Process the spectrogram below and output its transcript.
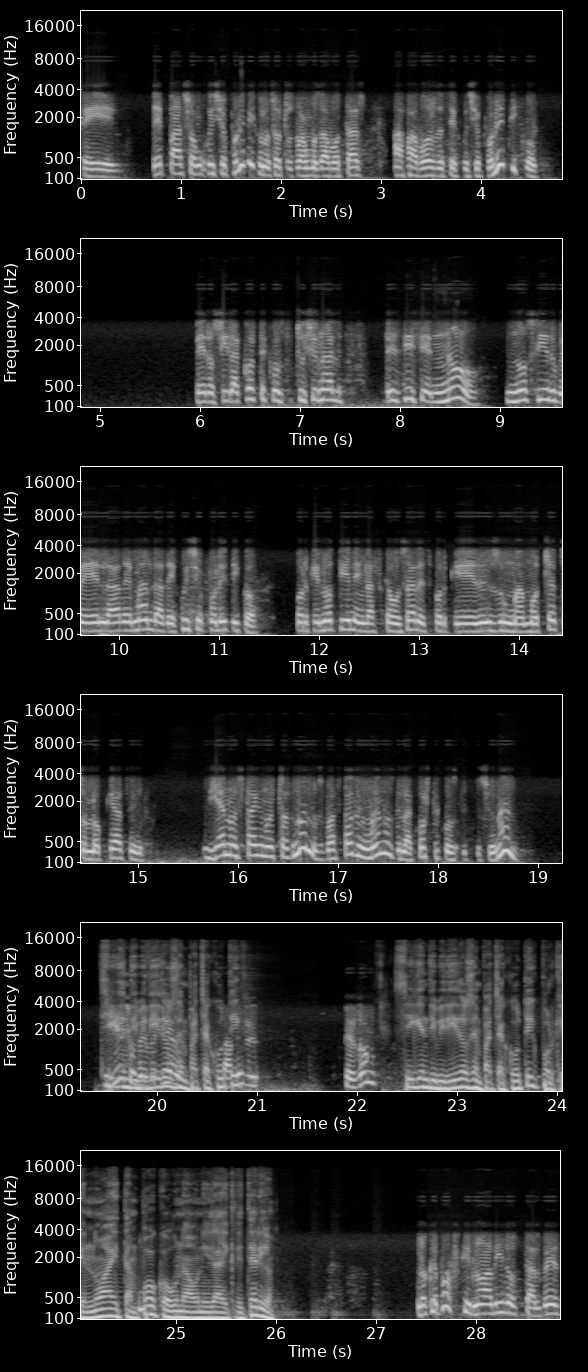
se de paso a un juicio político, nosotros vamos a votar a favor de ese juicio político. Pero si la Corte Constitucional les dice no, no sirve la demanda de juicio político porque no tienen las causales, porque es un mamotreto lo que hacen, ya no está en nuestras manos, va a estar en manos de la Corte Constitucional. ¿Siguen divididos en Pachacuti? Perdón. ¿Siguen divididos en Pachacuti porque no hay tampoco una unidad de criterio? Lo que pasa es que no ha habido tal vez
